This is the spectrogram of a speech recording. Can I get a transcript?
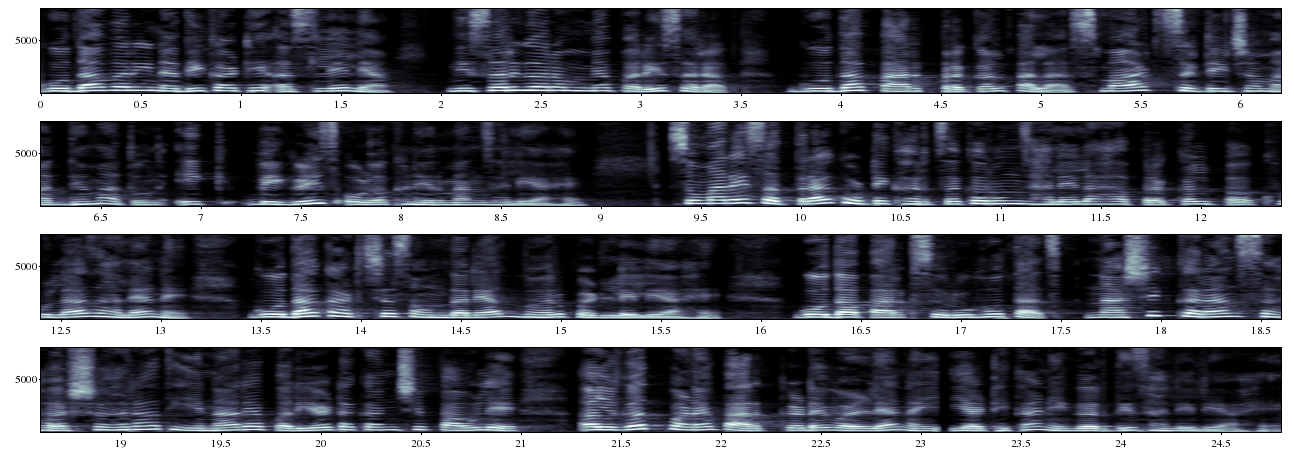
गोदावरी नदीकाठी असलेल्या निसर्गरम्य परिसरात गोदा पार्क प्रकल्पाला स्मार्ट सिटीच्या माध्यमातून एक वेगळीच ओळख निर्माण झाली आहे. सुमारे सतरा कोटी खर्च करून झालेला हा प्रकल्प खुला झाल्याने गोदाकाठच्या सौंदर्यात भर पडलेली आहे. गोदा पार्क सुरू होताच नाशिककरांसह शहरात येणाऱ्या पर्यटकांची पावले अलगदपणे पार्ककडे वळल्याने या ठिकाणी गर्दी झालेली आहे.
